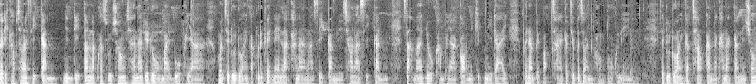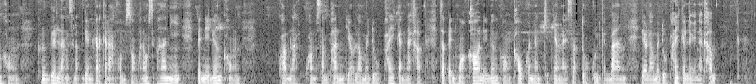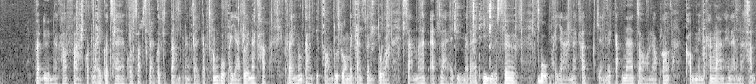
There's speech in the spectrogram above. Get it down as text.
สวัสดีครับชาวราศีกันยินดีต้อนรับเข้าสู่ช่องชาแนลดูดวงบายบูพยาวันจะดูดวงให้กับผู้ที่เกิดในลัคนาราศีกันหรือชาวราศีกัน สามารถดูคำพยากรณ์ในคลิปนี้ได้ เพื่อนำไปปรับใช้กับชีวิตประจำวันของตัวคุณเอง จะดูดวงให้กับชาวกันลัคนากันในช่วงของครึ่งเดือนหลังสำหรับเดือนกรกฎาคม 2065 นี้ เป็นในเรื่องของความรักความสัมพันธ์เดี๋ยวเรามาดูไพ่กันนะครับ จะเป็นหัวข้อในเรื่องของเขาคนนั้นคิดอย่างไรสำหรับตัวคุณกันบ้าง เดี๋ยวเรามาดูไพ่กันเลยนะครับ ก่อนอื่นนะครับ ฝากกดไลค์ กดแชร์ กด subscribe กดติดตามกำลังใจกับช่องบูพยาด้วยนะครับ ใครต้องการติดต่อดูดวงเป็นการส่วนตัว สามารถแอดไลน์ ID มาได้ที่ user บูพยานะครับ เขียนไว้กับหน้าจอแล้วก็คอมเมนต์ข้างล่างให้แล้วนะครับ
